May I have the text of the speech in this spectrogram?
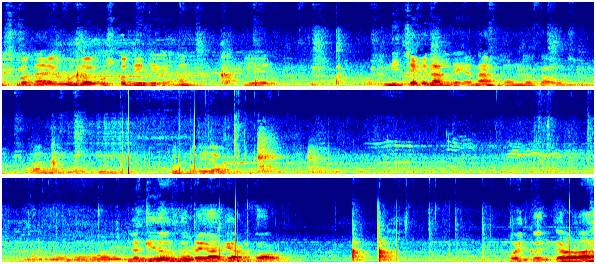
इसको डायरेक्ट उधर उसको दे देगा ना। ये नीचे में डाल देगा ना मोमो का उसमें पानी को तो बढ़िया लगी दोस्तों देखा कि हमको? कोई कोई कर। रहा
